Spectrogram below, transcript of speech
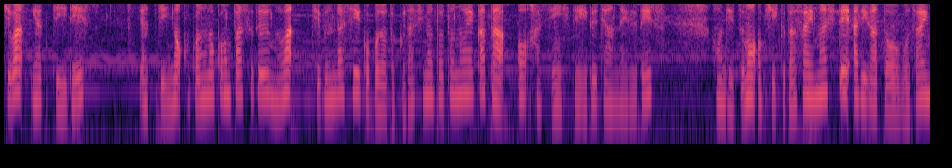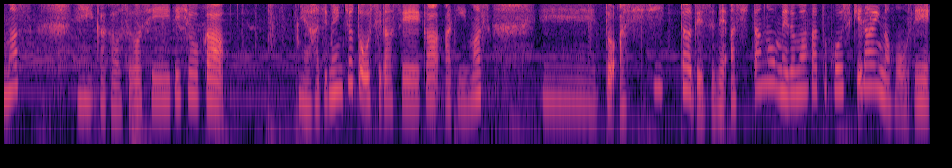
ちは、やっちーです。やっちーの心のコンパスルームは自分らしい心と暮らしの整え方を発信しているチャンネルです。本日もお聴きくださいましてありがとうございます。いかがお過ごしでしょうか、はじめにちょっとお知らせがあります。えー、と、明日ですね、明日のメルマガと公式 LINE の方で、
